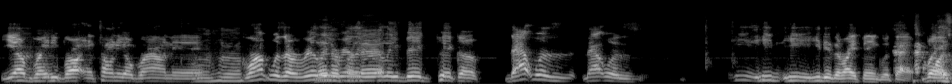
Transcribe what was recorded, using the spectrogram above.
Yeah, Mhm. Brady brought Antonio Brown in. Mhm. Gronk was a really, Leonard really, really big pickup. That was that was he he he he did the right thing with that. That but.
